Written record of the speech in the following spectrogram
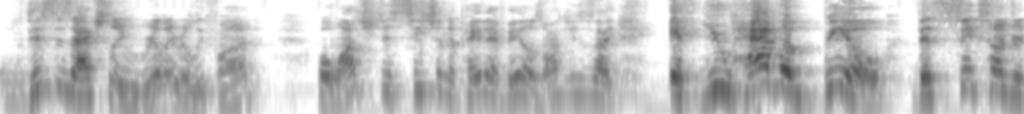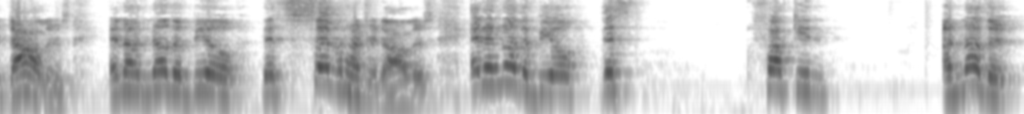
this is actually really really fun. Well, why don't you just teach them to pay their bills? Why don't you just like, if you have a bill that's six hundred dollars, and another bill that's seven hundred dollars, and another bill that's fucking another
